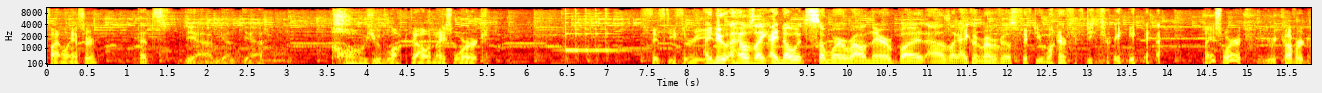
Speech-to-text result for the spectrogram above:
Final answer. That's yeah. I'm good. Yeah. Oh, you lucked out. Nice work. 53. I knew. I was like, I know it's somewhere around there, but I was like, I couldn't remember if it was 51 or 53. Nice work. You recovered.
